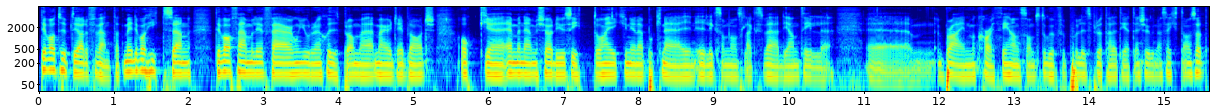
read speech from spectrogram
Det var typ det jag hade förväntat mig. Det var hitsen, det var Family Affair, hon gjorde den skitbra med Mary J. Blige. Och eh, Eminem körde ju sitt och han gick ju ner där på knä i, i liksom någon slags vädjan till eh, Brian McCarthy, han som stod upp för polisbrutaliteten 2016. Så att eh,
